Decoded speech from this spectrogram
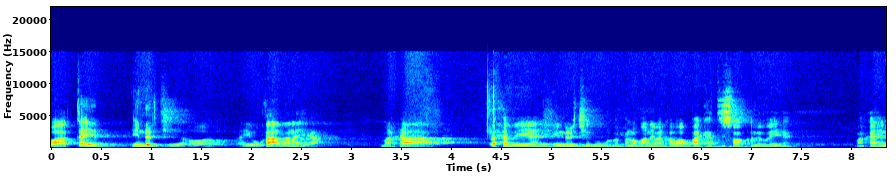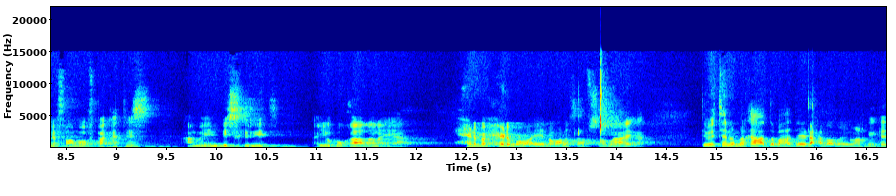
waa qayb energy oo ayuu qaadanayaa marka waxa weeyaan energy-gu wuxuu noqonaya marka waa packages oo kale weeyaan. Marka in a form of packages ama in discrete ayuu ku qaadanayaa xidhmo xidhmo ayay noqonaysaa af soomaaliga. Dabeetana marka haddaba hadday dhacdoba inuu halkan ka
